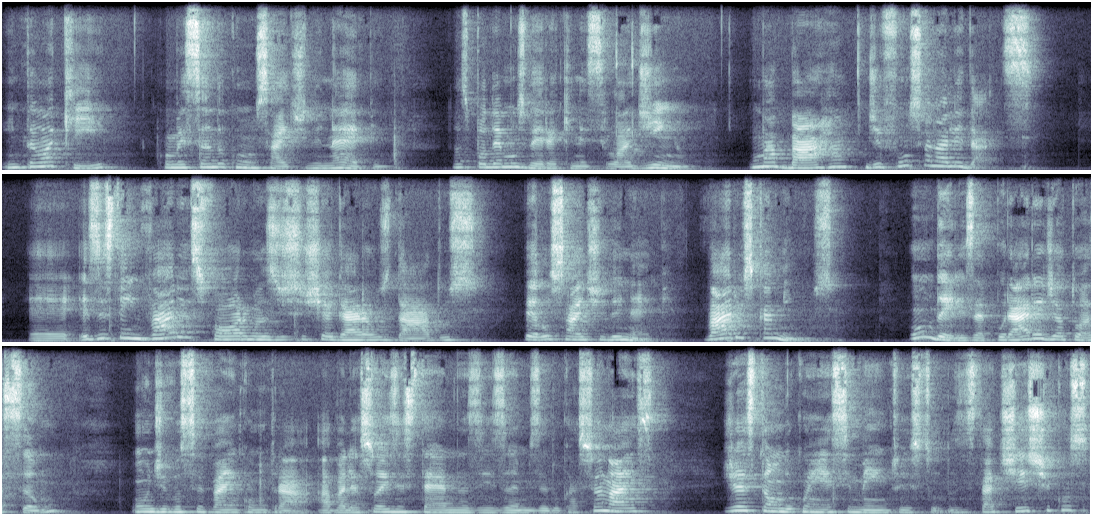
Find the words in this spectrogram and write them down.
Então aqui, começando com o site do INEP, nós podemos ver aqui nesse ladinho uma barra de funcionalidades. É, existem várias formas de se chegar aos dados pelo site do INEP, vários caminhos. Um deles é por área de atuação, onde você vai encontrar avaliações externas e exames educacionais, gestão do conhecimento e estudos estatísticos,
